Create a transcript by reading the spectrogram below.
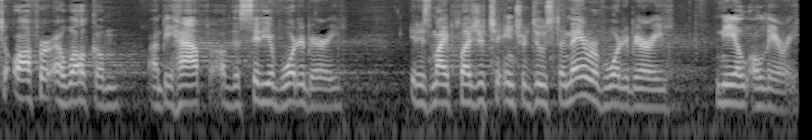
To offer a welcome on behalf of the City of Waterbury, it is my pleasure to introduce the Mayor of Waterbury, Neil O'Leary.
